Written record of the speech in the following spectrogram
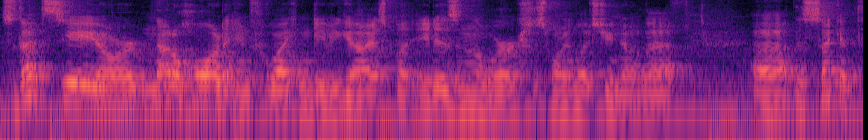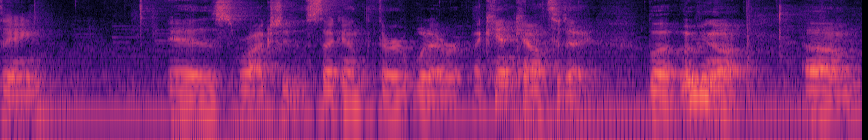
So that's ZAR. Not a whole lot of info I can give you guys, but it is in the works. Just want to let you know that. Uh, the second thing is, or actually the second, third, whatever. I can't count today. But moving on. Um,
